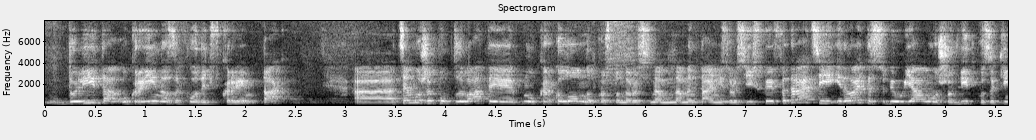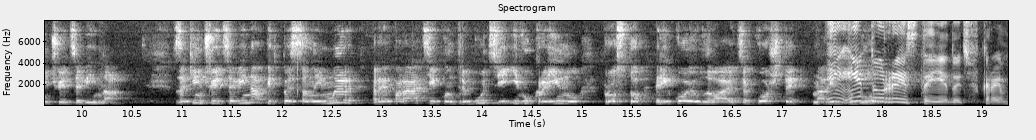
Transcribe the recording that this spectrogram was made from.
до літа Україна заходить в Крим, так? Це може попливати ну карколомно просто на на, на ментальність Російської Федерації. І давайте собі уявимо, що влітку закінчується війна. Закінчується війна, підписаний мир, репарації, контрибуції, і в Україну просто рікою вливаються кошти на І, відбудову. і туристи їдуть в Крим.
